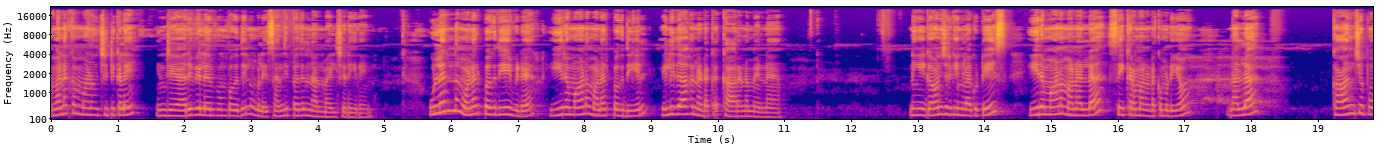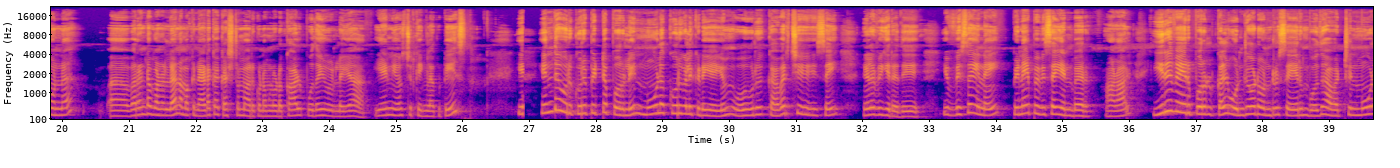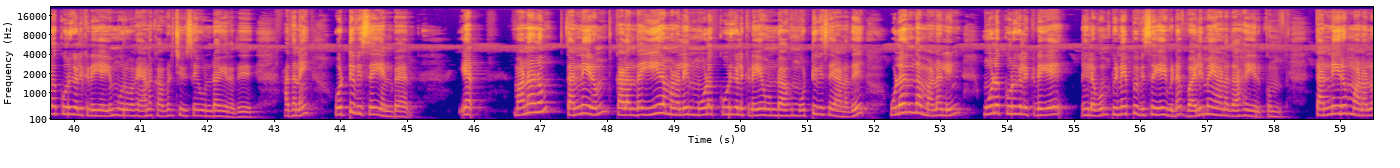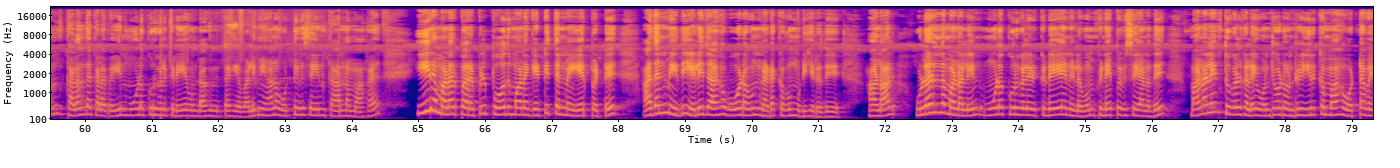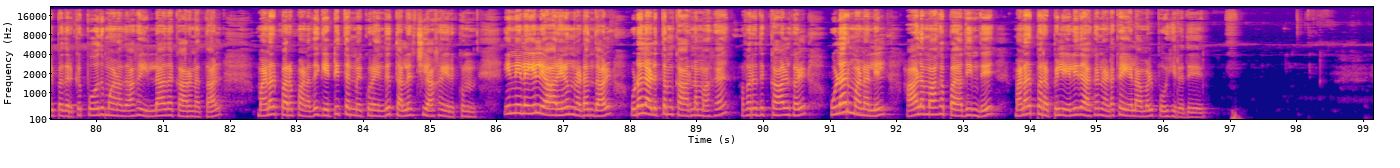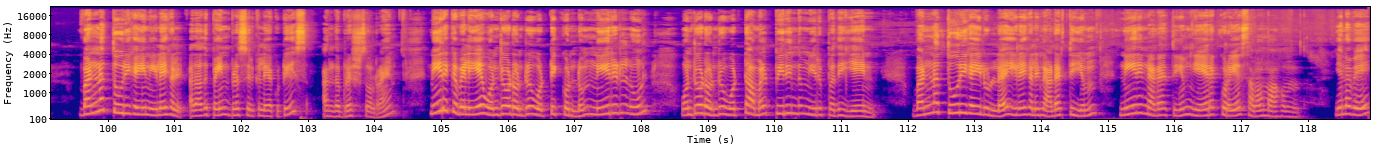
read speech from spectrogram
வணக்கம் மாணவ சீட்டுக்களே. இன்றைய அறிவியல் அறிவும் பகுதியில் உங்களை சந்திப்பதில் நான் மகிழ்ச்சி அடைகிறேன். உலர்ந்த மணற்பகுதியை விட ஈரமான மணற்பகுதியில் எளிதாக நடக்க காரணம் என்ன? நீங்கள் கவனிச்சிருக்கீங்களா குட்டீஸ்? ஈரமான மணலில் சீக்கிரமாக நடக்க முடியும். நல்லா காஞ்சு போன வறண்ட மணலில் நமக்கு நடக்க கஷ்டமாக இருக்கும். நம்மளோட கால் புதையும் இல்லையா? ஏன்னு யோசிச்சிருக்கீங்களா குட்டீஸ்? எந்த ஒரு குறிப்பிட்ட பொருளின் மூலக்கூறுகளுக்கிடையேயும் ஒரு கவர்ச்சி விசை நிலவுகிறது. இவ்விசையினை பிணைப்பு விசை என்பர். ஆனால் இருவேறு பொருட்கள் ஒன்றோடொன்று சேரும்போது அவற்றின் மூலக்கூறுகளுக்கிடையேயும் ஒரு வகையான கவர்ச்சி விசை உண்டாகிறது. அதனை ஒட்டு விசை என்பர். எ- மணலும் தண்ணீரும் கலந்த ஈரமணலின் மூலக்கூறுகளுக்கிடையே உண்டாகும் ஒட்டு விசையானது உலர்ந்த மணலின் மூலக்கூறுகளுக்கிடையே நிலவும் பிணைப்பு விசையை விட வலிமையானதாக இருக்கும். தண்ணீரும் மணலும் கலந்த கலவையின் மூலக்கூறுகளுக்கிடையே உண்டாகும் இத்தகைய வலிமையான ஒட்டு விசையின் காரணமாக ஈர மணற்பரப்பில் போதுமான கெட்டித்தன்மை ஏற்பட்டு அதன் மீது எளிதாக ஓடவும் நடக்கவும் முடிகிறது. ஆனால் உலர்ந்த மணலின் மூலக்கூறுகளுக்கிடையே நிலவும் பிணைப்பு விசையானது மணலின் துகள்களை ஒன்றோடொன்று இறுக்கமாக ஒட்ட வைப்பதற்கு போதுமானதாக இல்லாத காரணத்தால் மணற்பரப்பானது கெட்டித்தன்மை குறைந்து தளர்ச்சியாக இருக்கும். இந்நிலையில் யாரேனும் நடந்தால் உடல் அழுத்தம் காரணமாக அவரது கால்கள் உலர் மணலில் ஆழமாக பதிந்து மணற்பரப்பில் எளிதாக நடக்க இயலாமல் போகிறது. வண்ணத் தூரிகையின் இலைகள் அதாவது பெயிண்ட் ப்ரஷ் இருக்கு இல்லையா குட்டீஸ்? அந்த ப்ரஷ் சொல்கிறேன் நீருக்கு வெளியே ஒன்றோடொன்று ஒட்டிக்கொண்டும் நீரினுள் ஒன்றோடொன்று ஒட்டாமல் பிரிந்தும் இருப்பது ஏன்? வண்ணத் தூரிகையிலுள்ள இலைகளின் அடர்த்தியும் நீரின் அடர்த்தியும் ஏறக்குறைய சமமாகும். எனவே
